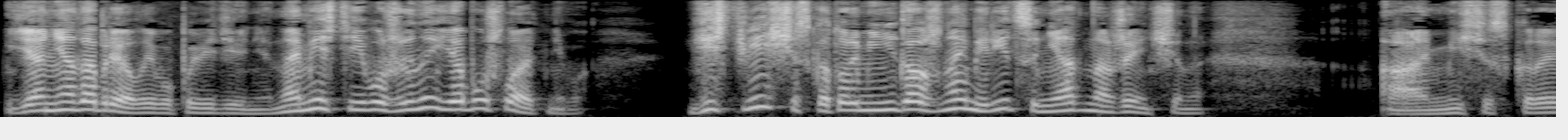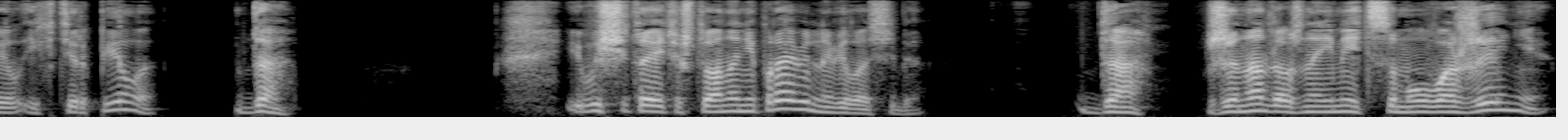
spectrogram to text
Я не одобрял его поведение. На месте его жены я бы ушла от него. Есть вещи, с которыми не должна мириться ни одна женщина. А миссис Крейл их терпела? Да. И вы считаете, что она неправильно вела себя? Да. Жена должна иметь самоуважение,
